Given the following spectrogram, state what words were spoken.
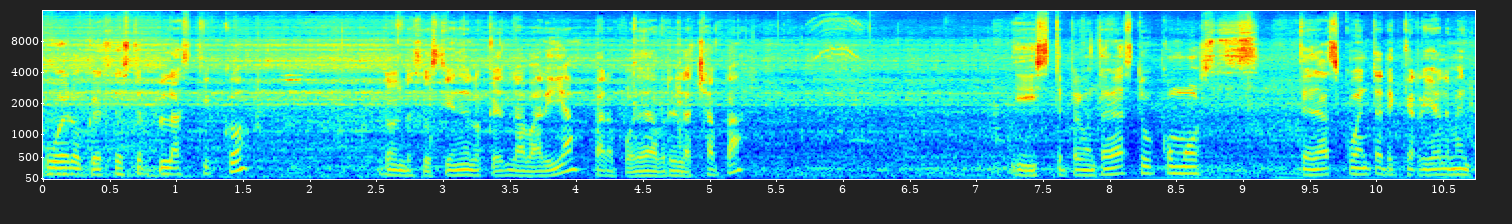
fue lo que es este plástico donde sostiene lo que es la varilla para poder abrir la chapa. Y te preguntarás tú cómo te das cuenta de que realmente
